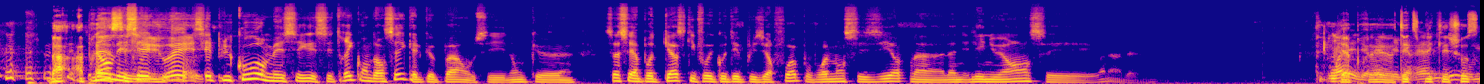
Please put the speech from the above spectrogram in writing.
bah, après, non, mais c'est ouais, plus court, mais c'est très condensé quelque part aussi. Donc, euh, ça, c'est un podcast qu'il faut écouter plusieurs fois pour vraiment saisir les nuances et voilà. et après, t'expliques les, choses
